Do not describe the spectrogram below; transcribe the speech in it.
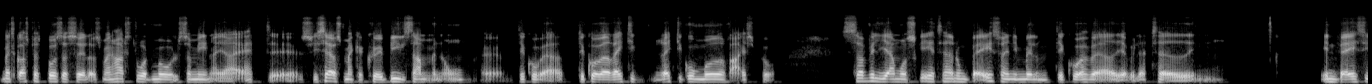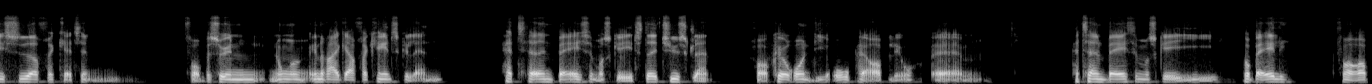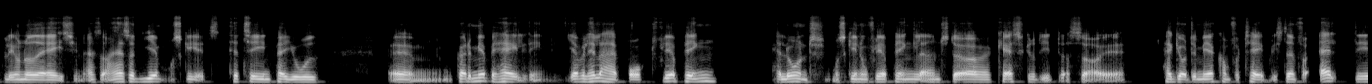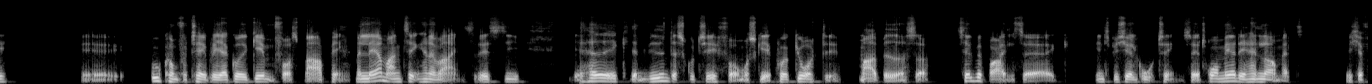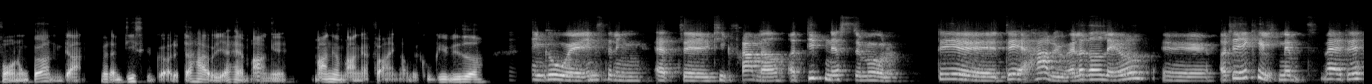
man skal også passe på sig selv, hvis man har et stort mål, så mener jeg, at øh, især hvis man kan køre i bil sammen med nogen, øh, det kunne være, det kunne være en rigtig, rigtig god måde at rejse på. Så vil jeg måske have taget nogle baser ind imellem. Det kunne have været, jeg ville have taget en, en base i Sydafrika til en, for at besøge en, nogle, en række afrikanske lande. Have taget en base måske et sted i Tyskland, for at køre rundt i Europa og opleve. Øh, have taget en base måske i, på Bali, for at opleve noget af Asien. Altså have så hjem måske til, til en periode. Øhm, gør det mere behageligt egentlig. Jeg vil hellere have brugt flere penge, have lånt måske nogle flere penge, lavet en større kassekredit, og så øh, have gjort det mere komfortabelt, i stedet for alt det øh, ukomfortable, jeg er gået igennem for at spare penge. Man lærer mange ting hen ad vejen, så det vil sige, jeg havde ikke den viden, der skulle til for måske at kunne have gjort det meget bedre, så selvbebrejdelse er ikke en speciel god ting. Så jeg tror mere, det handler om, at hvis jeg får nogle børn engang, hvordan de skal gøre det. Der har jeg have mange, mange, mange erfaringer, og vil kunne give videre. En god øh, indstilling at øh, kigge fremad. Og dit næste mål, det, øh, det har du jo allerede lavet, øh, og det er ikke helt nemt. Hvad er det?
